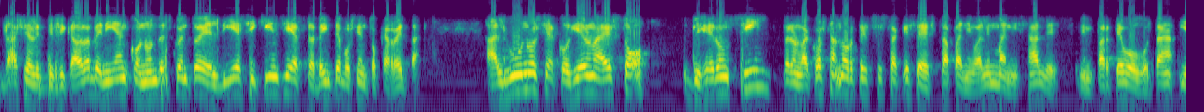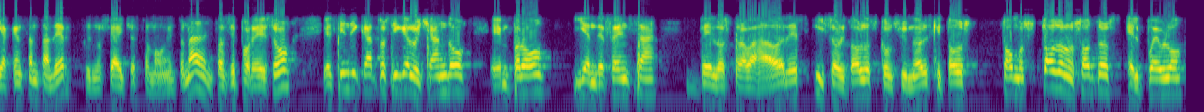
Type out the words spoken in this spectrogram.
las electrificadoras venían con un descuento del 10 y 15 y hasta 20% carreta. Algunos se acogieron a esto dijeron sí, pero en la costa norte eso está que se destapan, igual en Manizales, en parte de Bogotá y acá en Santander, pues no se ha hecho hasta el momento nada. Entonces, por eso el sindicato sigue luchando en pro y en defensa de los trabajadores y sobre todo los consumidores que todos somos todos nosotros el pueblo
